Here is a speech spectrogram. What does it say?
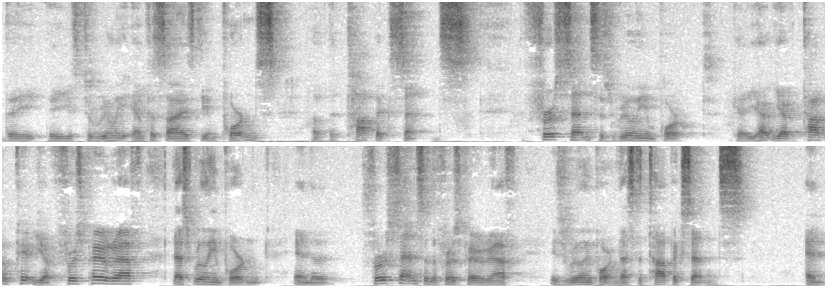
they they used to really emphasize the importance of the topic sentence. The first sentence is really important. Okay, you have you have topic. You have first paragraph. That's really important, and the first sentence of the first paragraph is really important. That's the topic sentence, and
